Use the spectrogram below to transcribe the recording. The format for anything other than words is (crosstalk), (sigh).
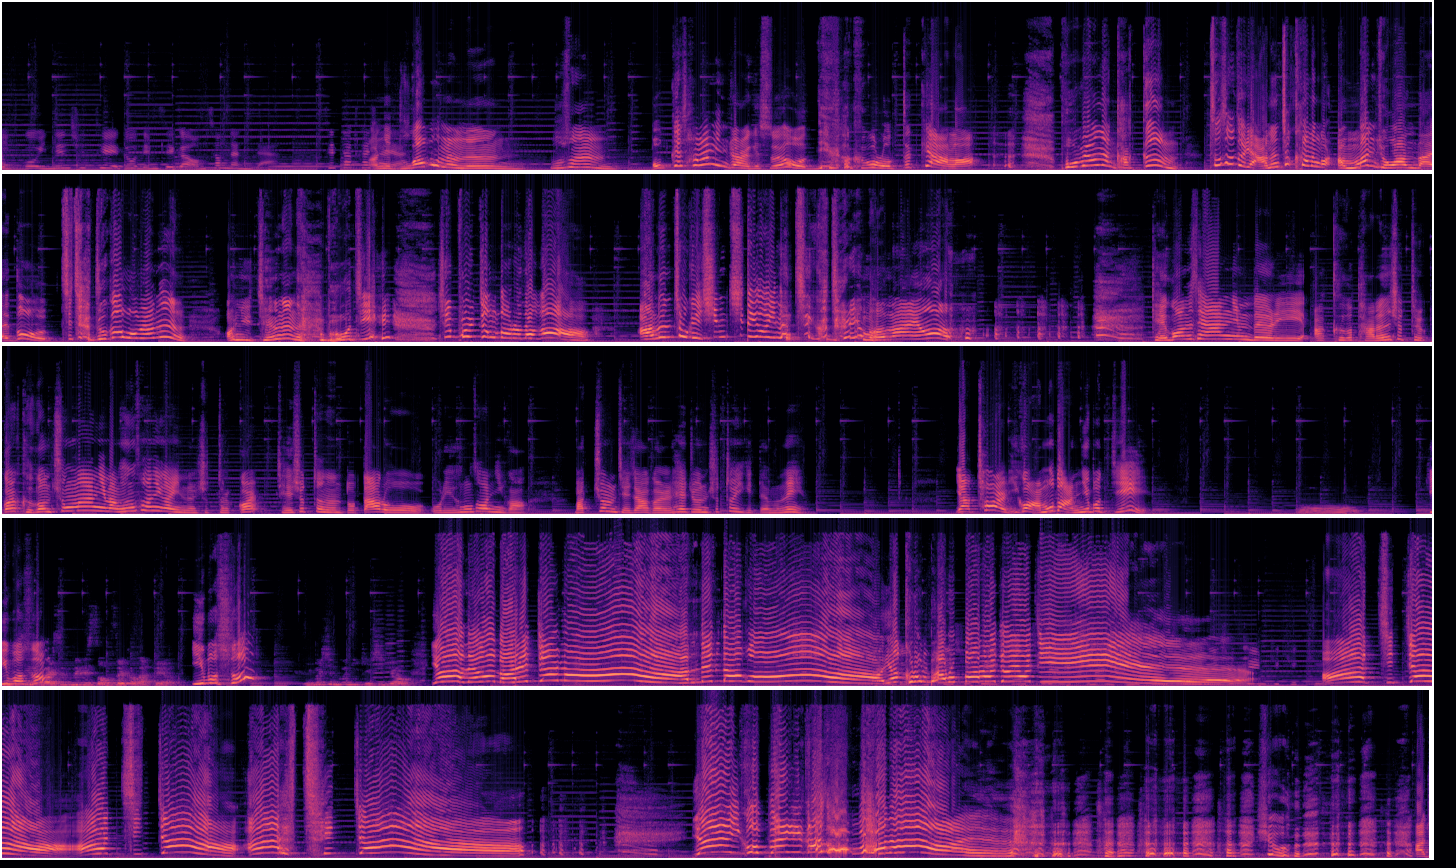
걸? 입고 있는 슈트에도 냄새가 엄청 난다. 세탁하셔야 아니 누가 보면은 무슨 어깨 사람인 줄 알겠어요. (laughs) 네가 그걸 어떻게 알아? (laughs) 보면은 가끔 투수들이 아는 척하는 걸 암만 좋아한다 해도 진짜 누가 보면은 아니 쟤는 (laughs) 뭐지 싶을 정도로다가 아는 척에 심취되어 있는 친구들이 많아요. 개건세아님들이 아 그거 다른 슈트일걸? 그건 충만이랑 흥선이가 있는 슈트일걸? 제 슈트는 또 따로 우리 흥선이가 맞춤 제작을 해준 슈트이기 때문에 야 철 이거 아무도 안 입었지? 어... 입었어? 말씀드릴 수 없을 것 같아요. 입었어? 입으신 분이 계시죠? 야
